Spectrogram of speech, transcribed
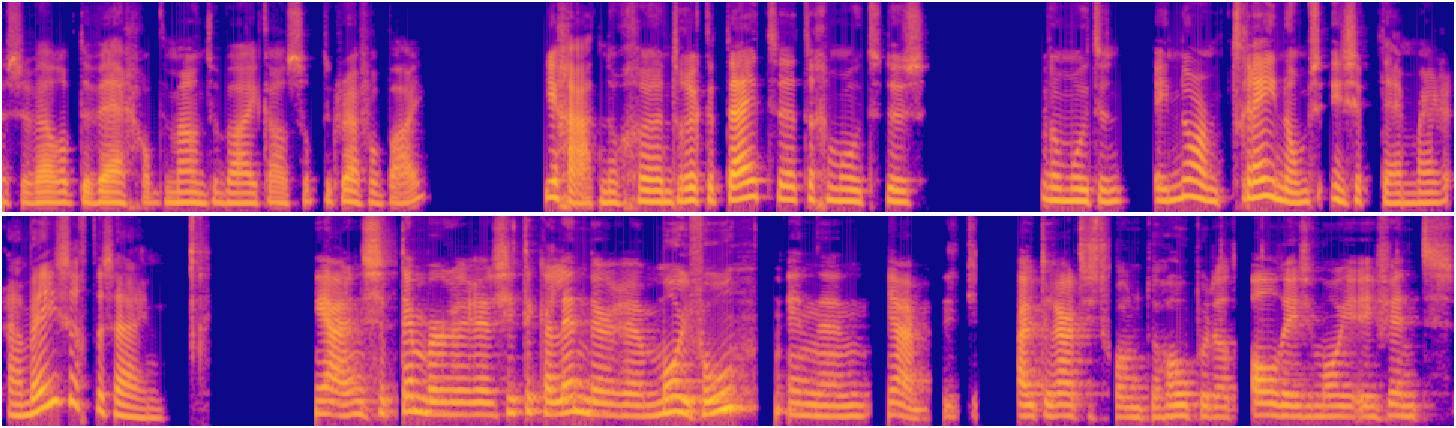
zowel, op de weg, op de mountainbike als op de gravelbike. Je gaat nog een drukke tijd tegemoet, dus we moeten enorm trainen om in september aanwezig te zijn. Ja, in september zit de kalender mooi vol. En ja, uiteraard is het gewoon te hopen dat al deze mooie events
